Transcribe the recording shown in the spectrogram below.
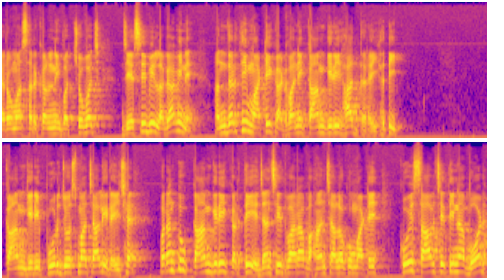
એરોમા સર્કલની વચ્ચોવચ્ચ જેસીબી લગાવીને અંદરથી માટી કાઢવાની કામગીરી હાથ ધરાઈ હતી. કામગીરી પૂરજોશમાં ચાલી રહી છે, પરંતુ કામગીરી કરતી એજન્સી દ્વારા વાહન ચાલકો માટે કોઈ સાવચેતીના બોર્ડ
